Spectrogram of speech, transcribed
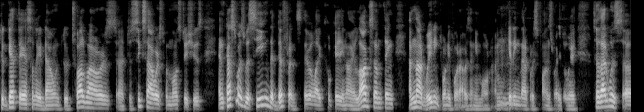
to get the SLA down to 12 hours, uh, to six hours for most issues. And customers were seeing the difference. They were like, okay, you know, I log something, I'm not waiting 24 hours anymore. I'm Mhm. getting that response right away. So that was uh,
